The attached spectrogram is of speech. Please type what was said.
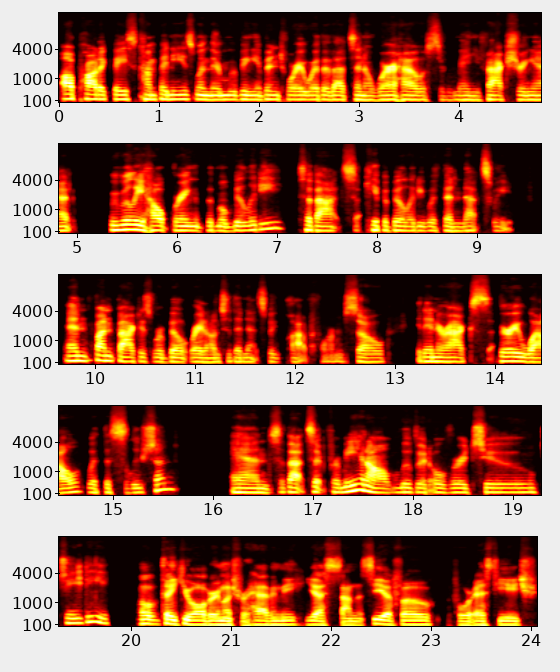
all product based companies when they're moving inventory, whether that's in a warehouse or manufacturing it, we really help bring the mobility to that capability within NetSuite. And fun fact is we're built right onto the NetSuite platform. So it interacts very well with the solution. And so that's it for me. And I'll move it over to JD. Well, thank you all very much for having me. Yes, I'm the CFO for STH,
